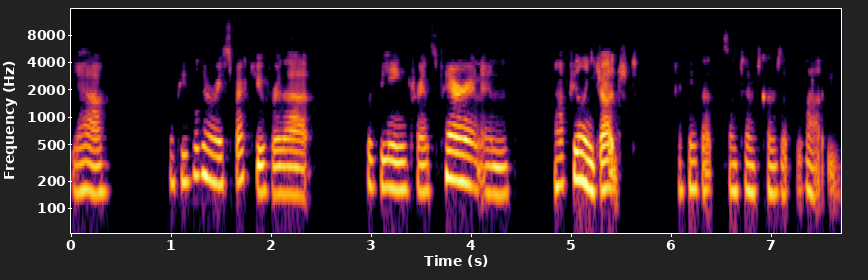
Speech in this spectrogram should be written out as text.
Yeah. And people can respect you for that, for being transparent and not feeling judged. I think that sometimes comes up a lot. You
